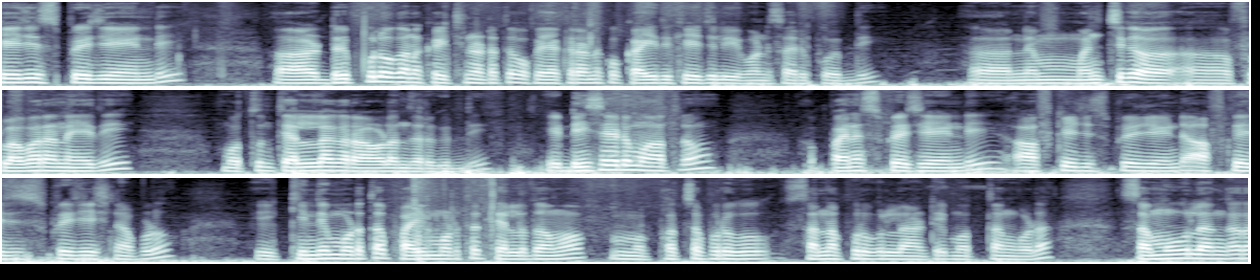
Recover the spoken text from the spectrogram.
కేజీ స్ప్రే చేయండి. డ్రిప్లో కనుక ఇచ్చినట్టయితే ఒక ఎకరానికి ఒక ఐదు కేజీలు ఇవ్వండి సరిపోద్ది. మంచిగా ఫ్లవర్ అనేది మొత్తం తెల్లగా రావడం జరుగుద్ది. ఈ డిసైడ్ మాత్రం పైన స్ప్రే చేయండి హాఫ్ కేజీ స్ప్రే చేయండి. హాఫ్ కేజీ స్ప్రే చేసినప్పుడు ఈ కింది ముడత పై ముడత తెల్లదోమ పచ్చ పురుగు సన్న పురుగులు లాంటివి మొత్తం కూడా సమూలంగా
